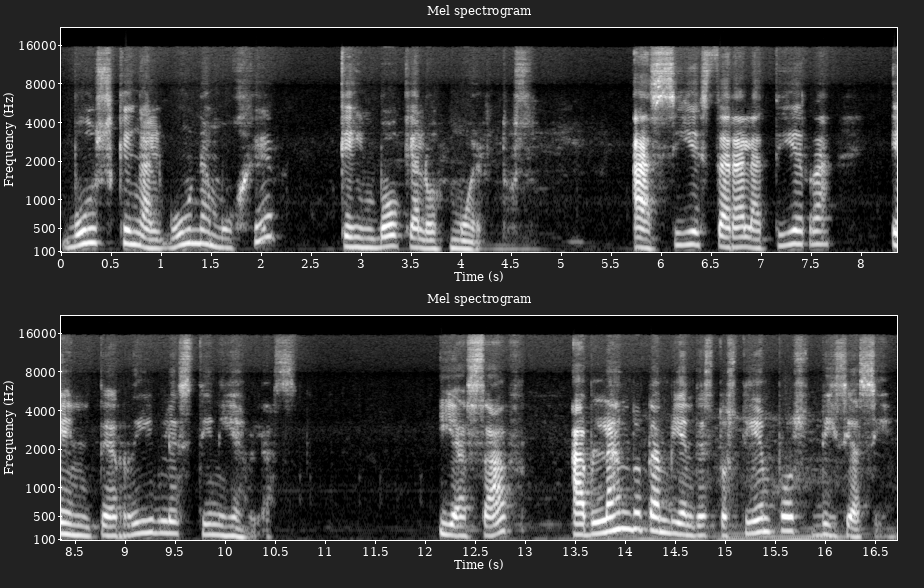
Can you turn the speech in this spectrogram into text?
busquen alguna mujer que invoque a los muertos. Así estará la tierra en terribles tinieblas y Asaf, hablando también de estos tiempos, dice así,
